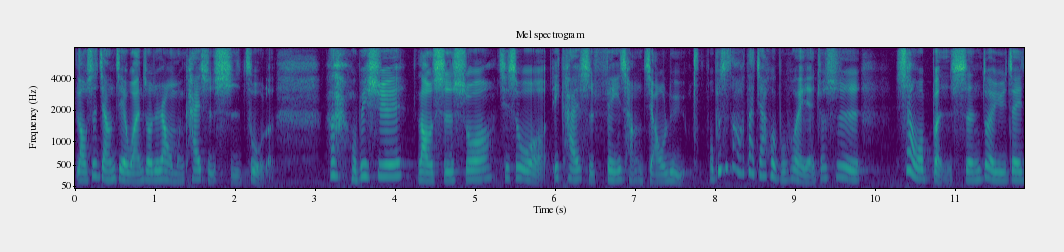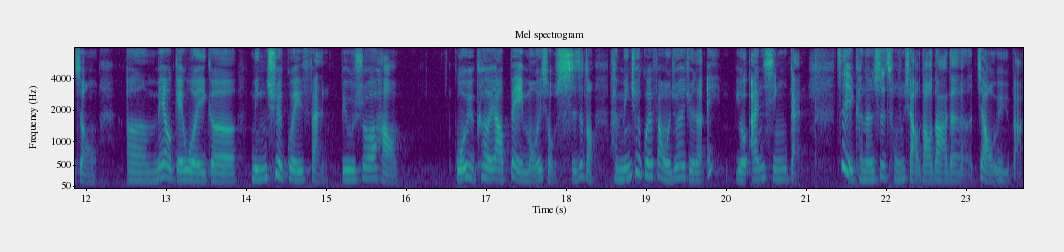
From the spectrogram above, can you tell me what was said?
老师讲解完之后，就让我们开始实作了。唉，我必须老实说，其实我一开始非常焦虑，我不知道大家会不会耶，就是。像我本身对于这种，呃，没有给我一个明确规范，比如说好国语课要背某一首诗这种很明确规范，我就会觉得诶，有安心感。这也可能是从小到大的教育吧。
